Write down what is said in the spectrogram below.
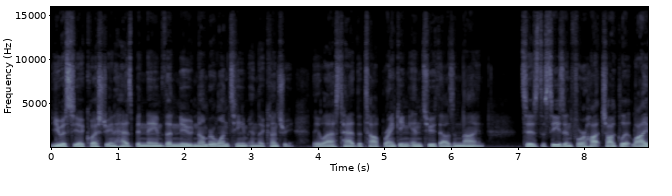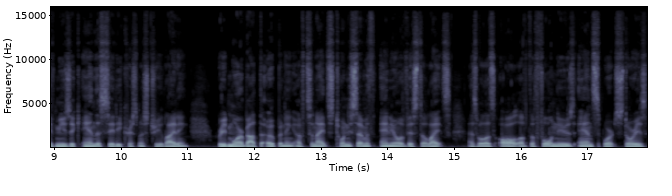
USC Equestrian has been named the new number one team in the country. They last had the top ranking in 2009. Tis the season for hot chocolate, live music, and the city Christmas tree lighting. Read more about the opening of tonight's 27th annual Vista Lights, as well as all of the full news and sports stories,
